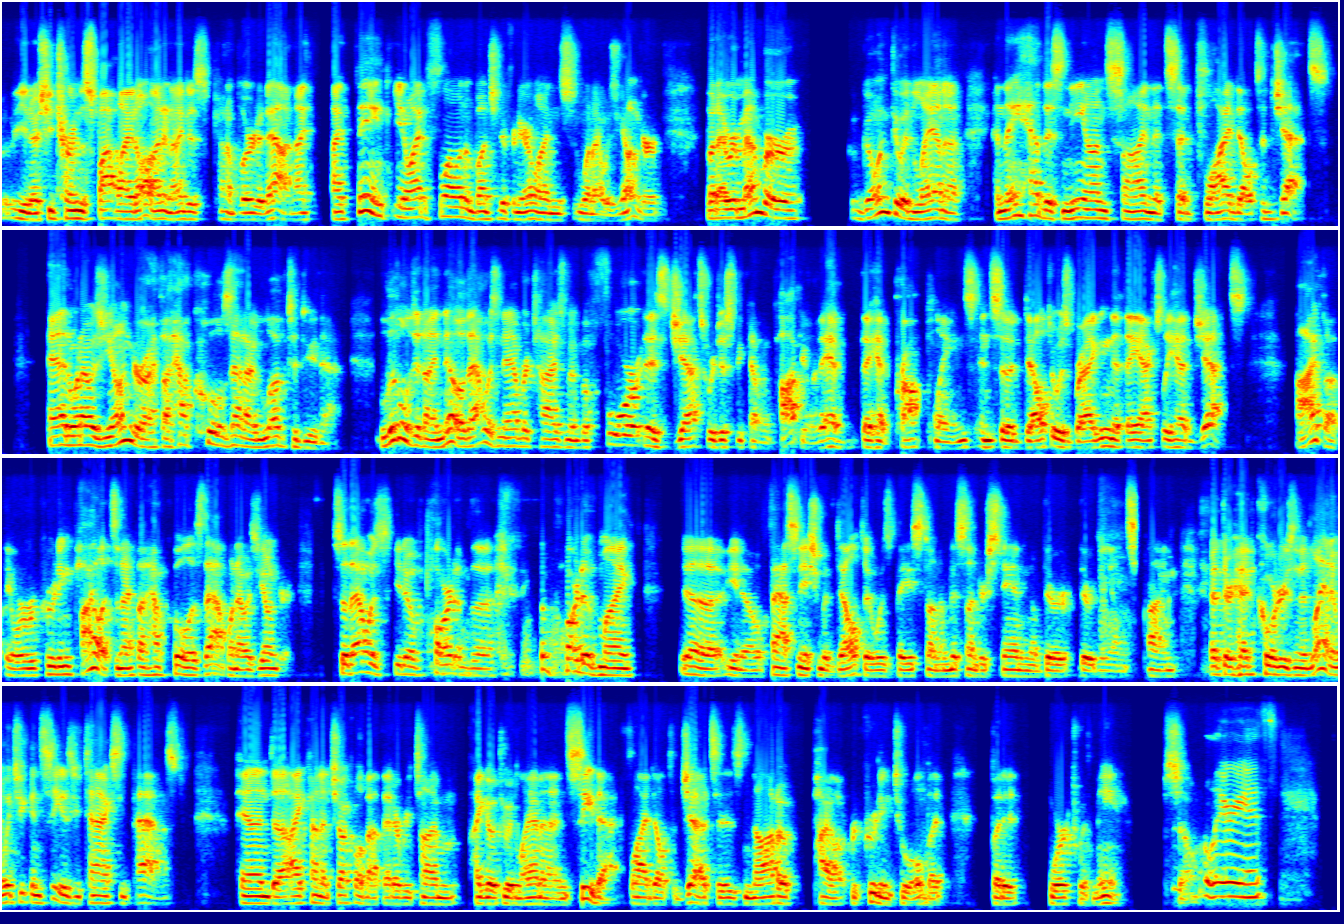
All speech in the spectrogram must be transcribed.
you know, she turned the spotlight on and I just kind of blurted out. And I, I think, you know, I'd flown a bunch of different airlines when I was younger, but I remember going through Atlanta and they had this neon sign that said fly Delta jets. And when I was younger, I thought, how cool is that? I'd love to do that. Little did I know that was an advertisement before as jets were just becoming popular. They had they had prop planes, and so Delta was bragging that they actually had jets. I thought they were recruiting pilots, and I thought, how cool is that? When I was younger, so that was you know part of the part of my uh, you know fascination with Delta was based on a misunderstanding of their their neon sign at their headquarters in Atlanta, which you can see as you taxi past. And uh, I kind of chuckle about that every time I go through Atlanta and see that Fly Delta Jets is not a pilot recruiting tool, but but it worked with me. So hilarious.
